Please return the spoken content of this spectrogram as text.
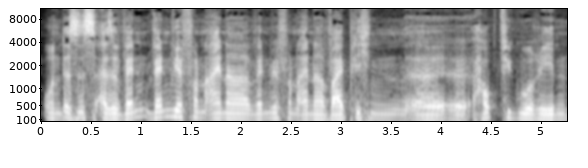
und es ist, also wenn, wenn wir von einer, wenn wir von einer weiblichen äh, Hauptfigur reden,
